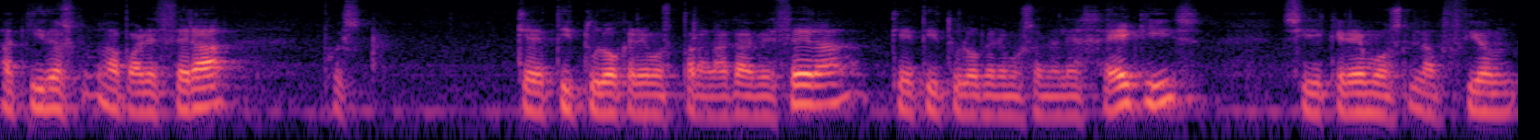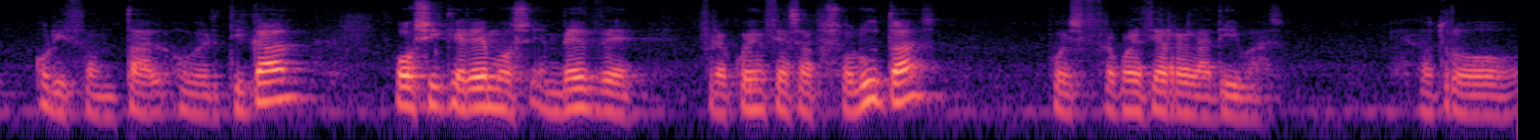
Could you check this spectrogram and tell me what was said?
aquí nos aparecerá pues, qué título queremos para la cabecera, qué título queremos en el eje X, si queremos la opción horizontal o vertical, o si queremos, en vez de frecuencias absolutas, pues frecuencias relativas. En otro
